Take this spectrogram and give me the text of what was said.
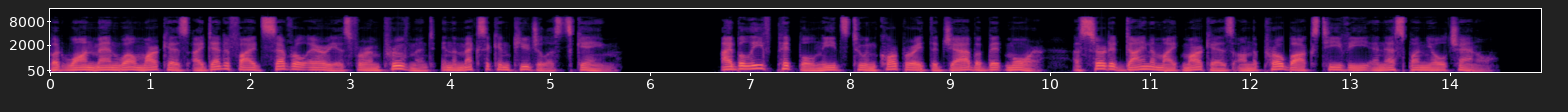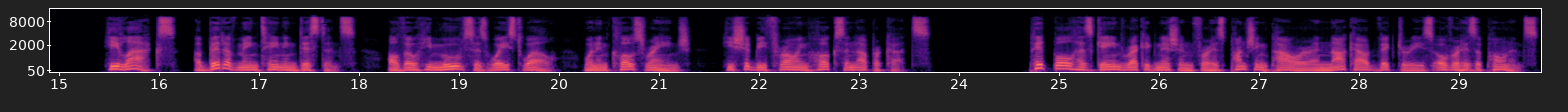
but Juan Manuel Marquez identified several areas for improvement in the Mexican pugilist's game. I believe Pitbull needs to incorporate the jab a bit more, asserted Dynamite Marquez on the ProBox TV and Espanol channel. He lacks a bit of maintaining distance, although he moves his waist well, when in close range, he should be throwing hooks and uppercuts. Pitbull has gained recognition for his punching power and knockout victories over his opponents,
